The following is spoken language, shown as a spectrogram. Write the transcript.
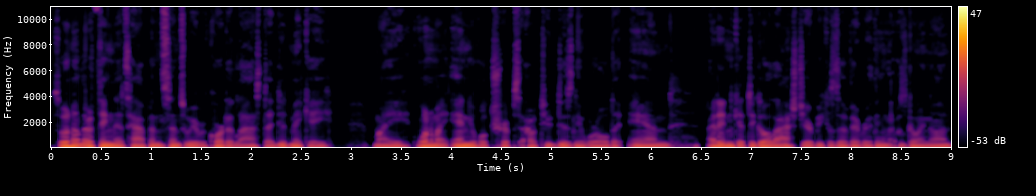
So another thing that's happened since we recorded last, I did make a my one of my annual trips out to Disney World and I didn't get to go last year because of everything that was going on,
